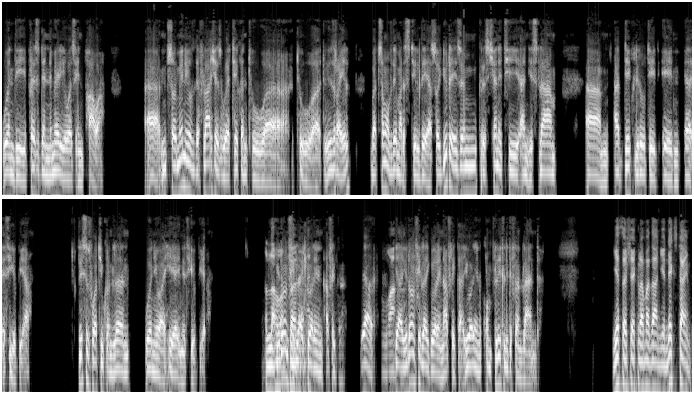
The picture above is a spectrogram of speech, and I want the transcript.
when the President Nimeri was in power. Um, so many of the Falashas were taken to uh, to uh, to Israel, but some of them are still there. So Judaism, Christianity, and Islam um, are deeply rooted in Ethiopia. This is what you can learn when you are here in Ethiopia. Allahu you don't Akbar. feel like you are in Africa. Yeah. Wow. Yeah, you don't feel like you are in Africa. You are in a completely different land. Yes, sir, Sheikh Ramadan. Yeah, next time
